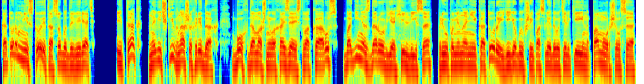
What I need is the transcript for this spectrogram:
которым не стоит особо доверять. Итак, новички в наших рядах. Бог домашнего хозяйства Карус, богиня здоровья Хиллиса, при упоминании которой ее бывший последователь Кейн поморщился,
